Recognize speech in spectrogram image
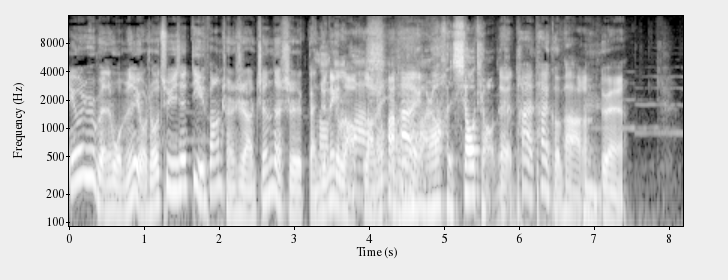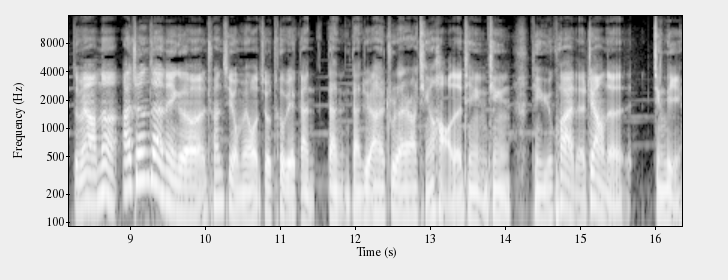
因为日本，我们有时候去一些地方城市啊，真的是感觉那个老老老龄化太然后很萧条的对，太太可怕了。嗯对，怎么样？那阿珍在那个川崎有没有就特别感感感觉哎住在这儿挺好的，挺挺挺愉快的这样的经历？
